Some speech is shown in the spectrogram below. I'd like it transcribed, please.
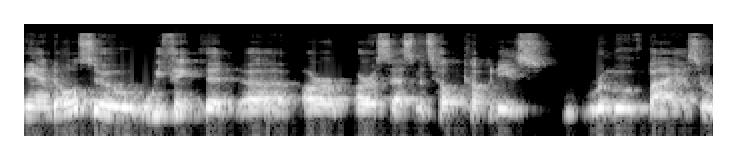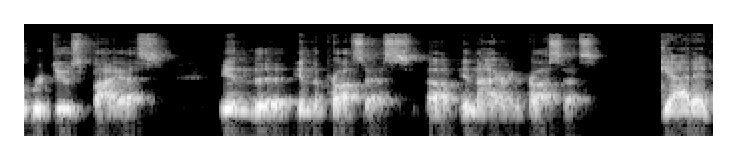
And also, we think that uh, our, our assessments help companies remove bias or reduce bias in the in the process, uh, in the hiring process. Got it.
